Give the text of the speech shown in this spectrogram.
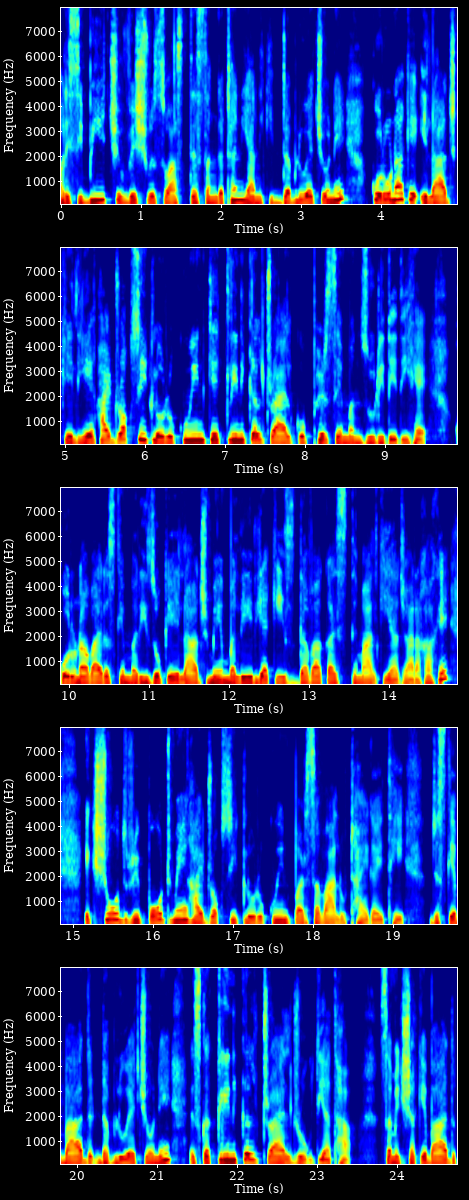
और इसी बीच विश्व स्वास्थ्य संगठन, यानी कि डब्ल्यूएचओ ने कोरोना के इलाज के लिए हाइड्रोक्सी क्लोरोक्वीन के क्लिनिकल ट्रायल को फिर से मंजूरी दे दी है। कोरोना वायरस के मरीजों के इलाज में मलेरिया की इस दवा का इस्तेमाल किया जा रहा है। एक शोध रिपोर्ट में हाइड्रोक्सी क्लोरोक्वीन पर सवाल उठाए गए थे, जिसके बाद डब्ल्यू ने इसका क्लिनिकल ट्रायल रोक दिया था। समीक्षा के बाद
